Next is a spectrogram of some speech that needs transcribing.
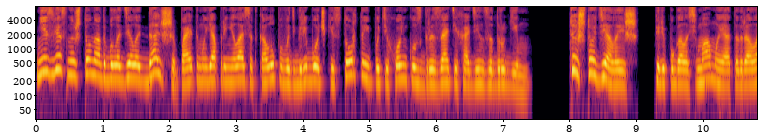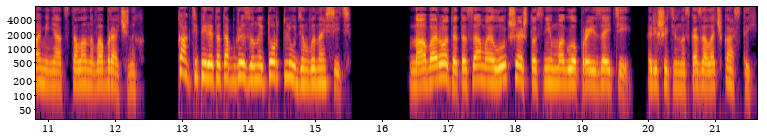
Неизвестно, что надо было делать дальше, поэтому я принялась отколупывать грибочки с торта и потихоньку сгрызать их один за другим. «Ты что делаешь?» Перепугалась мама и отодрала меня от стола новобрачных. Как теперь этот обгрызанный торт людям выносить? Наоборот, это самое лучшее, что с ним могло произойти, решительно сказал очкастый.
